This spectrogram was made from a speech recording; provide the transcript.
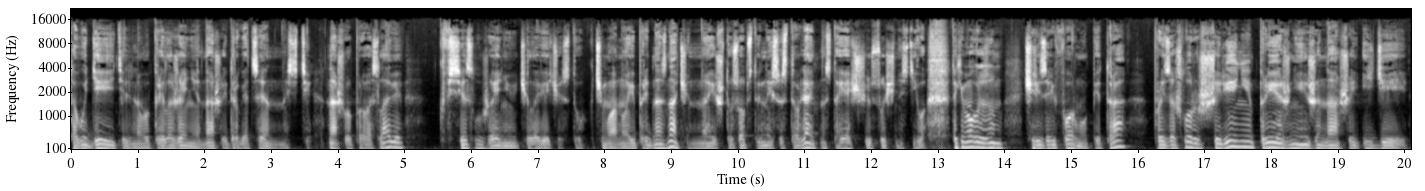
того деятельного приложения нашей драгоценности, нашего православия к всеслужению человечеству, к чему оно и предназначено, и что, собственно, и составляет настоящую сущность его. Таким образом, через реформу Петра произошло расширение прежней же нашей идеи,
